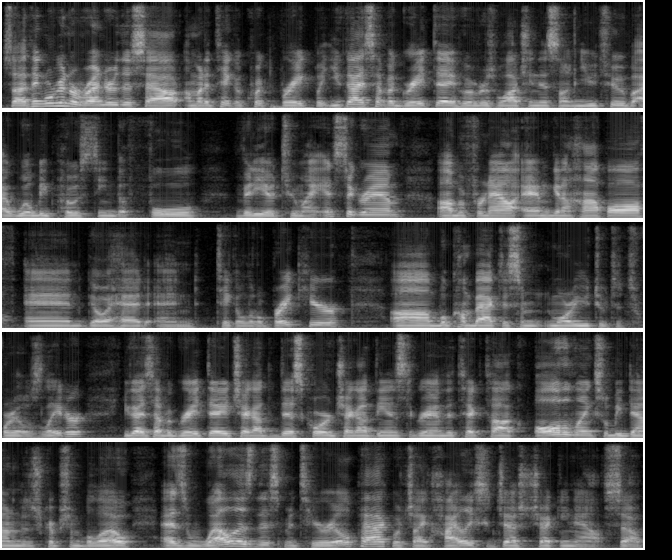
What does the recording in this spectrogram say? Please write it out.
So I think we're going to render this out. I'm going to take a quick break, but you guys have a great day. Whoever's watching this on YouTube, I will be posting the full video to my Instagram. Um, but for now, I am going to hop off and go ahead and take a little break here. Um, we'll come back to some more YouTube tutorials later. You guys have a great day. Check out the Discord, check out the Instagram, the TikTok. All the links will be down in the description below, as well as this material pack, which I highly suggest checking out. So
